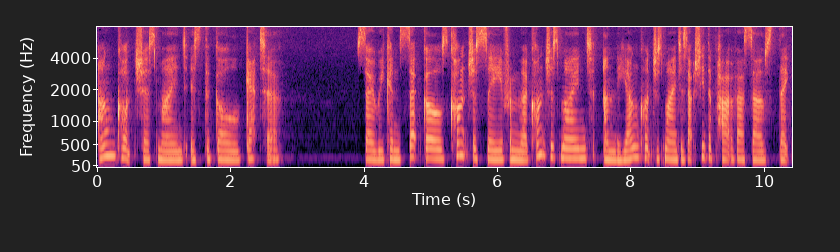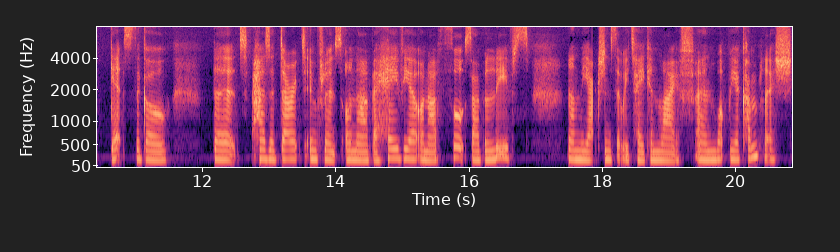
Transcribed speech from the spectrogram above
unconscious mind is the goal getter. So we can set goals consciously from the conscious mind, and the unconscious mind is actually the part of ourselves that gets the goal, that has a direct influence on our behavior, on our thoughts, our beliefs, and the actions that we take in life and what we accomplish.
